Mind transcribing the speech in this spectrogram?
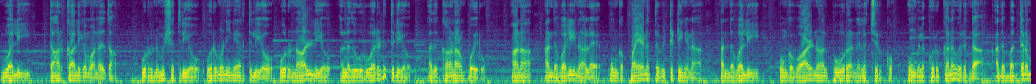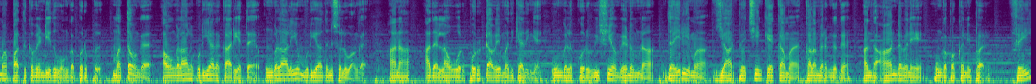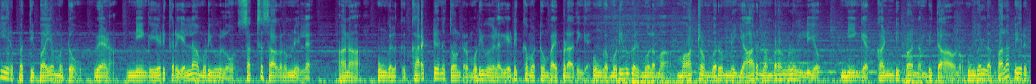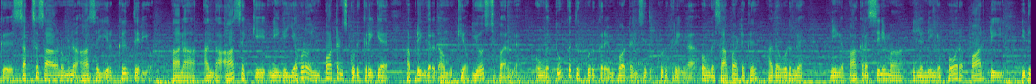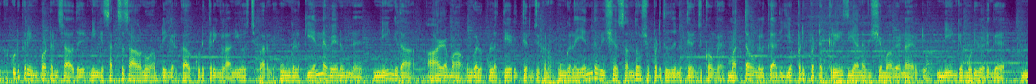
வலி தற்காலிகமானது தான். ஒரு நிமிஷத்துலேயோ ஒரு மணி நேரத்துலேயோ ஒரு நாள்லேயோ அல்லது ஒரு வருடத்துலேயோ அது காணாமல் போயிடும் ஆனால் அந்த வழினால் உங்கள் பயணத்தை விட்டுட்டீங்கன்னா அந்த வழி உங்கள் வாழ்நாள் பூரா நிலச்சிருக்கும். உங்களுக்கு ஒரு கனவு இருந்தால் அதை பத்திரமா பார்த்துக்க வேண்டியது உங்கள் பொறுப்பு. மற்றவங்க அவங்களால முடியாத காரியத்தை உங்களாலேயும் முடியாதுன்னு சொல்லுவாங்க. ஆனால் அதெல்லாம் ஒரு பொருட்டாகவே மதிக்காதீங்க. உங்களுக்கு ஒரு விஷயம் வேணும்னா தைரியமாக யார் பேச்சையும் கேட்காம களமிறங்குங்க. அந்த ஆண்டவனே உங்கள் பக்கம் நிற்பார் ஃபெயிலியர் பற்றி பயம் மட்டும் வேணாம். நீங்கள் எடுக்கிற எல்லா முடிவுகளும் சக்ஸஸ் ஆகணும்னு இல்லை. ஆனால் உங்களுக்கு கரெக்டுன்னு தோன்ற முடிவுகளை எடுக்க மட்டும் பயப்படாதீங்க. உங்கள் முடிவுகள் மூலமாக மாற்றம் வரும்னு யார் நம்புகிறாங்களோ இல்லையோ நீங்கள் கண்டிப்பாக நம்பித்தான் ஆகணும். உங்களில் பல பேருக்கு சக்ஸஸ் ஆகணும்னு ஆசை இருக்குன்னு தெரியும். ஆனால் அந்த ஆசைக்கு நீங்கள் எவ்வளோ இம்பார்ட்டன்ஸ் கொடுக்குறீங்க அப்படிங்கிறது தான் முக்கியம். யோசிச்சு பாருங்கள் உங்கள் தூக்கத்துக்கு கொடுக்குற இம்பார்ட்டன்ஸ் இதுக்கு கொடுக்குறீங்களா? உங்கள் சாப்பாட்டுக்கு? அதை விடுங்க. நீங்கள் பார்க்குற சினிமா இல்லை நீங்கள் போகிற பார்ட்டி இதுக்கு கொடுக்குற இம்பார்ட்டன்ஸ் ஆகுது நீங்கள் சக்ஸஸ் ஆகணும் அப்படிங்கிறக்காக கொடுக்குறீங்களான்னு யோசிச்சு பாருங்கள் உங்களுக்கு என்ன வேணும்னு நீங்கள் தான் ஆழமாக உங்களுக்குள்ளே தேடி தெரிஞ்சுக்கணும். உங்களை எந்த விஷயம் சந்தோஷப்படுத்துதுன்னு தெரிஞ்சுக்கோங்க. மற்றவங்களுக்கு அது எப்படிப்பட்ட கிரேசியான விஷயமா வேணா இருக்கலாம். நீங்கள் முடிவெடுங்க.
